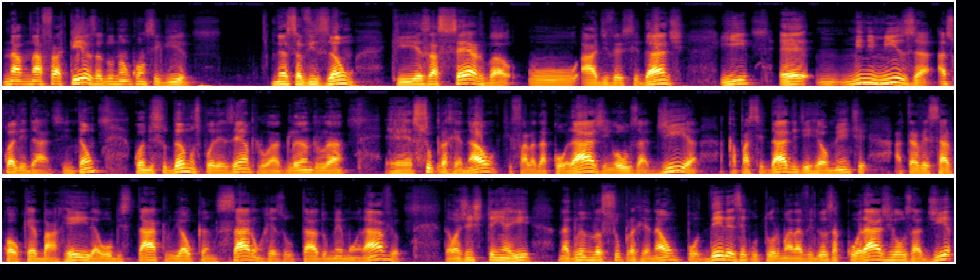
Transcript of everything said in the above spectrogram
na, na fraqueza do não conseguir, nessa visão que exacerba o, a adversidade e é, minimiza as qualidades. Então, quando estudamos, por exemplo, a glândula é, suprarrenal, que fala da coragem, ousadia, capacidade de realmente atravessar qualquer barreira, obstáculo e alcançar um resultado memorável. Então a gente tem aí na glândula suprarrenal um poder executor maravilhoso, a coragem e a ousadia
